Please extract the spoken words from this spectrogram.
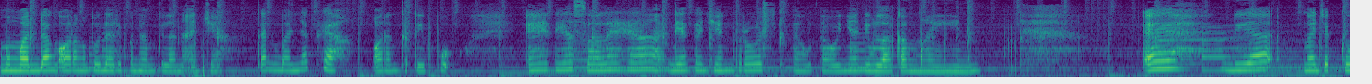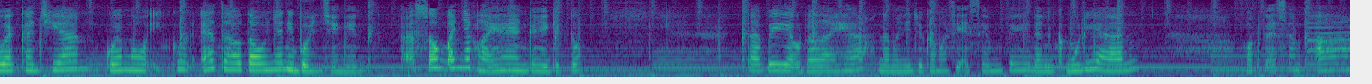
memandang orang tuh dari penampilan aja. Kan banyak ya orang ketipu. Eh dia soleh ya dia kajian terus. Tahu taunya di belakang main. Eh dia ngajak gue kajian gue mau ikut. Eh tahu taunya diboncengin so banyak lah ya yang kayak gitu tapi ya udahlah ya namanya juga masih SMP dan kemudian waktu SMA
